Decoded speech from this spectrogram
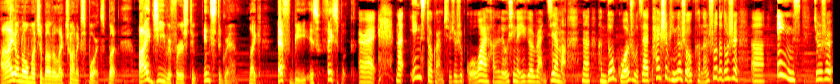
I don't know much about electronic sports, but IG refers to Instagram, like FB is Facebook. ？All right，那 Instagram 其实就是国外很流行的一个软件嘛。那很多国主在拍视频的时候，可能说的都是呃 ins，就是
